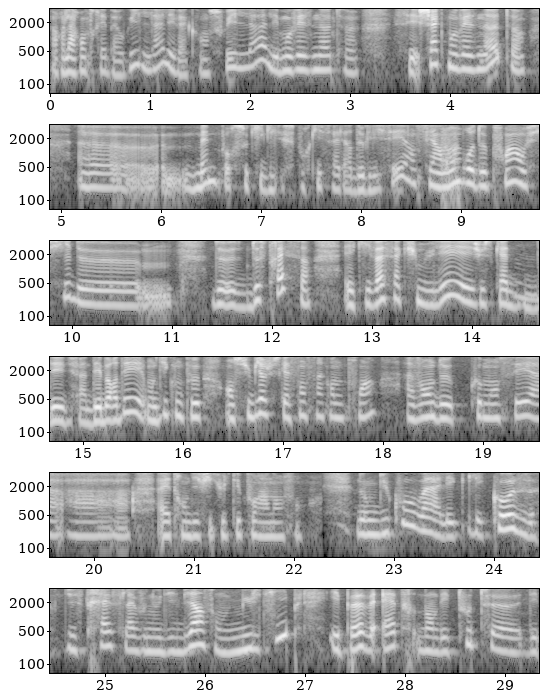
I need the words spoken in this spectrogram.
alors la rentrée bah oui là les vacances oui là les mauvaises notes euh, c'est chaque mauvaise note euh, même pour ceux qui pour qui ça a l'air de glisser hein, c'est un nombre de points aussi de de, de stress et qui va s'accumuler jusqu'à mmh. enfin, déborder. On dit qu'on peut en subir jusqu'à 150 points avant de commencer à, à, à être en difficulté pour un enfant donc du coup, voilà, les, causes du stress, là, vous nous dites bien, sont multiples et peuvent être dans des toutes, euh, des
